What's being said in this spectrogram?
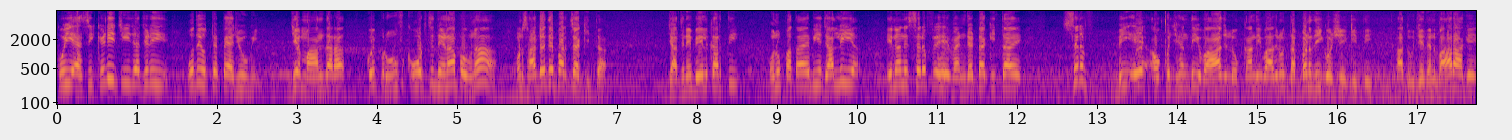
ਕੋਈ ਐਸੀ ਕਿਹੜੀ ਚੀਜ਼ ਆ ਜਿਹੜੀ ਉਹਦੇ ਉੱਤੇ ਪੈ ਜਾਊਗੀ? ਜੇ ਇਮਾਨਦਾਰ ਆ, ਕੋਈ ਪ੍ਰੂਫ ਕੋਰਟ 'ਚ ਦੇਣਾ ਪਊ ਨਾ, ਹੁਣ ਸਾਡੇ ਤੇ ਪਰਚਾ ਕੀਤਾ। ਜੱਜ ਨੇ ਬੇਲ ਕਰਤੀ। ਉਹਨੂੰ ਪਤਾ ਹੈ ਵੀ ਇਹ ਜਾਲੀ ਆ। ਇਹਨਾਂ ਨੇ ਸਿਰਫ ਇਹ ਵੈਂਡੇਟਾ ਕੀਤਾ ਹੈ ਸਿਰਫ ਵੀ ਇਹ ਆਪੋਜੀਸ਼ਨ ਦੀ ਆਵਾਜ਼, ਲੋਕਾਂ ਦੀ ਆਵਾਜ਼ ਨੂੰ ਦੱਬਣ ਦੀ ਕੋਸ਼ਿਸ਼ ਕੀਤੀ। ਆ ਦੂਜੇ ਦਿਨ ਬਾਹਰ ਆ ਗਏ।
